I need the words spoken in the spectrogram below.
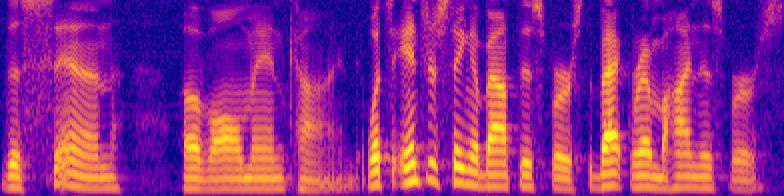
the sin of all mankind. What's interesting about this verse, the background behind this verse,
